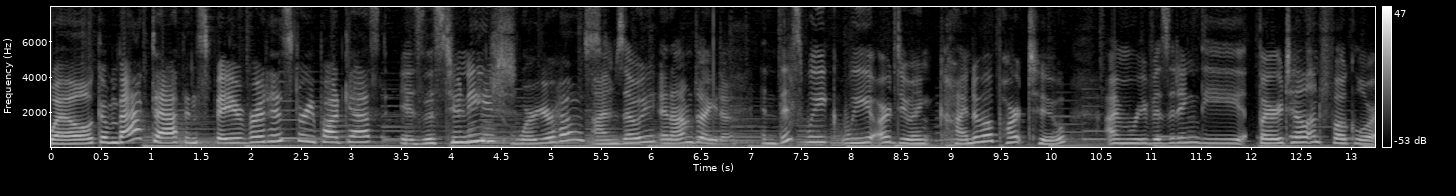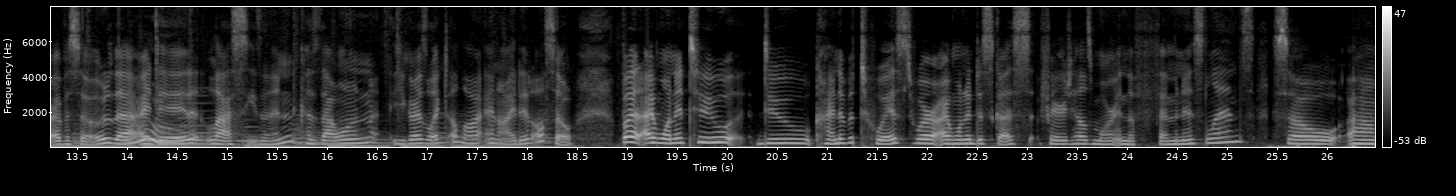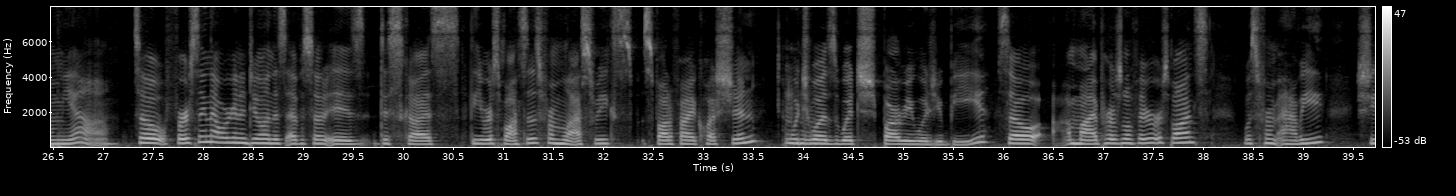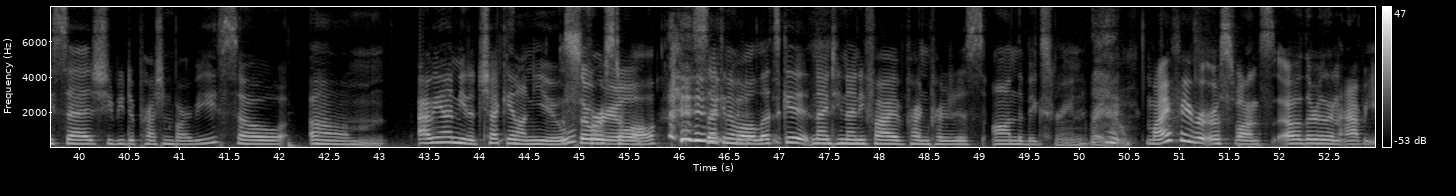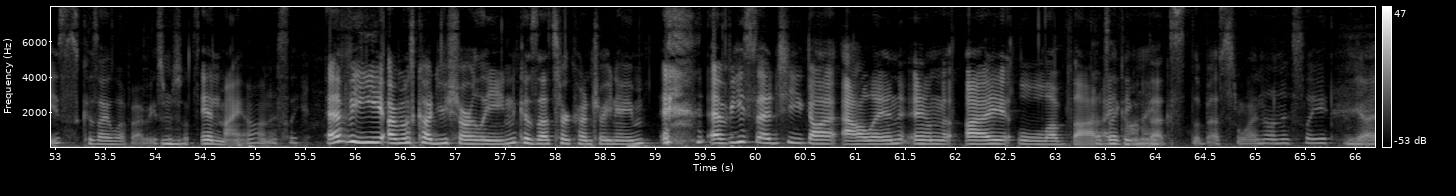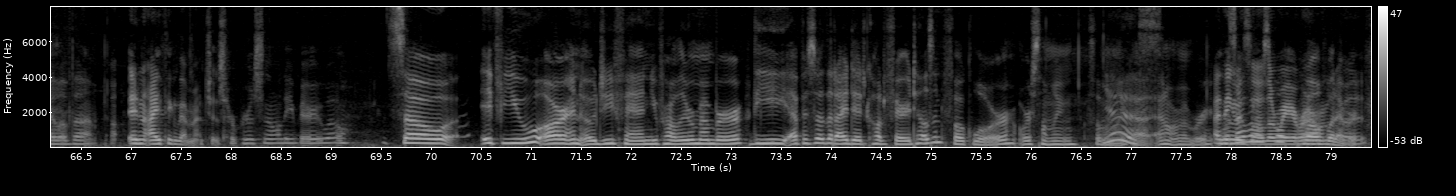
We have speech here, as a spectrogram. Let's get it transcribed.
Welcome back to Athens' favorite history podcast. Is this too niche? We're your hosts. I'm Zoe, and I'm Jada. And this week we are doing kind of a part two. I'm revisiting the fairy tale and folklore episode that I did last season because that one you guys liked a lot and I did also. But I wanted to do kind of a twist where I want to discuss fairy tales more in the feminist lens. So, um, yeah. So, first thing that we're going to do on this episode is discuss the responses from last week's Spotify question, which Mm-hmm. was which Barbie would you be? So, uh, my personal favorite response was from Abby. She said she'd be Depression Barbie. So, um, Abby, I need to check in on you, So first real. of all. Second of all, let's get 1995 Pride and Prejudice on the big screen right now. My favorite response, other than Abby's, because I love Abby's Mm-hmm. response, and Maya, honestly. Evie, I almost called you Charlene, because that's her country name. Evie said she got Alan, and I love that. That's I think that's the best one, honestly. Yeah, I love that. And I think that matches her personality very well. So, if you are an OG fan, you probably remember the episode that I did called Fairy Tales and Folklore or something something like Yes. that. I don't remember. I think it was the other way around. Well, whatever.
